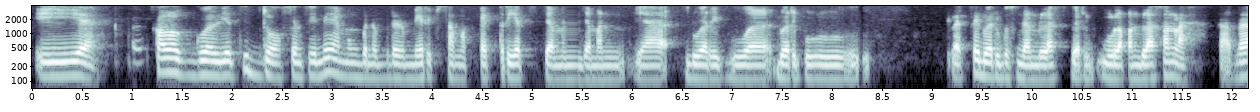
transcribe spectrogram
Iya, kalau gue lihat sih Dolphins ini emang bener-bener mirip sama Patriots zaman-zaman ya 2000 2000 let's say 2019 2018-an lah. Karena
